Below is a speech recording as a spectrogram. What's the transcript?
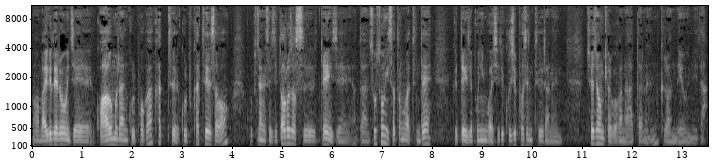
어, 말 그대로 이제 과음을 한 골퍼가 카트, 골프 카트에서 골프장에서 이제 떨어졌을 때 이제 어떤 소송이 있었던 것 같은데 그때 이제 본인 과실이 90%라는 최종 결과가 나왔다는 그런 내용입니다.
